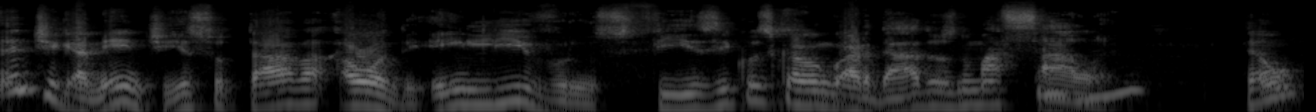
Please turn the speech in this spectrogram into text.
Antigamente, isso estava aonde? Em livros físicos que eram guardados numa sala. Uhum. Então,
